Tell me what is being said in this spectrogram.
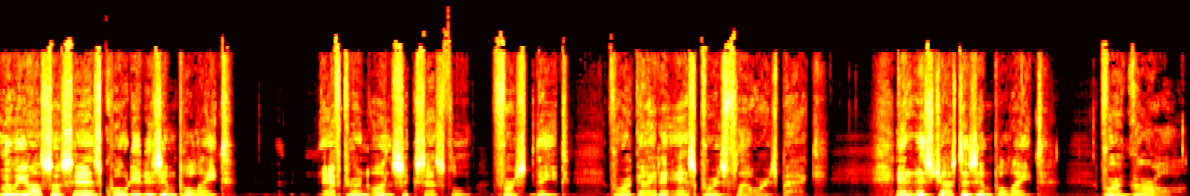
Louis also says, quote, it is impolite after an unsuccessful first date for a guy to ask for his flowers back. And it is just as impolite for a girl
